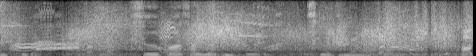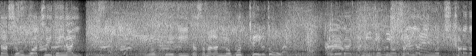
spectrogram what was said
びっくりだスーパーサイヤ人4が通じねえなまだ勝負はついていないこのベジータ様が残っているぞこれが究極のサイヤ人の力だ。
